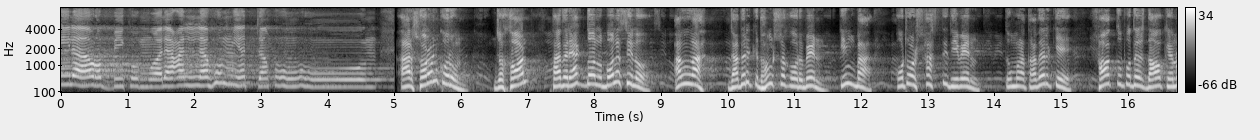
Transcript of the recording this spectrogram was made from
إلى ربكم ولعلهم يتقون আর স্মরণ করুন যখন তাদের একদল বলেছিল আল্লাহ যাদেরকে ধ্বংস করবেন কিংবা কঠোর শাস্তি দিবেন তোমরা তাদেরকে সৎ উপদেশ দাও কেন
